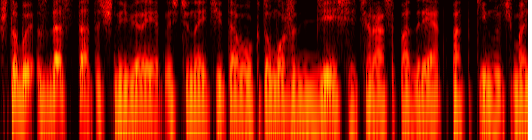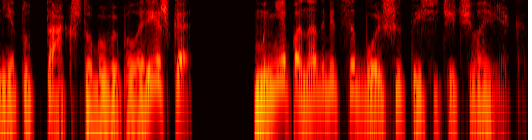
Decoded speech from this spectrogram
Чтобы с достаточной вероятностью найти того, кто может 10 раз подряд подкинуть монету так, чтобы выпала решка, мне понадобится больше тысячи человек.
